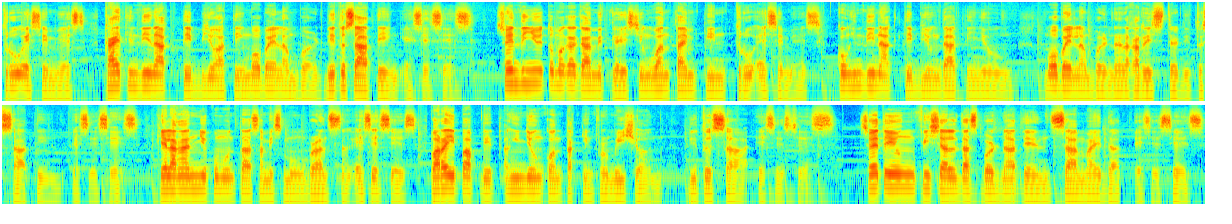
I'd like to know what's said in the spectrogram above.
through SMS kahit hindi na active yung ating mobile number dito sa ating SSS. So hindi nyo ito magagamit guys, yung one-time pin through SMS kung hindi na active yung dati yung mobile number na nakaregister dito sa ating SSS. Kailangan nyo pumunta sa mismong branch ng SSS para ipa-update ang inyong contact information dito sa SSS. So ito yung official dashboard natin sa my.sss.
